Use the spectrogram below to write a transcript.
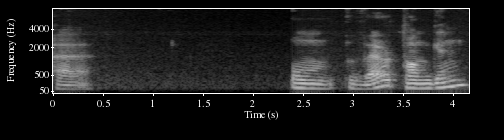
Uh, Umwertungen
